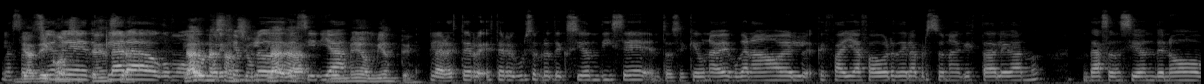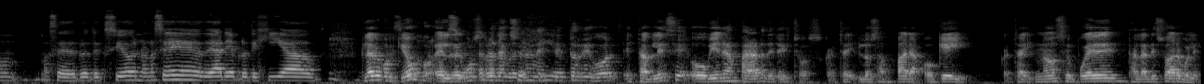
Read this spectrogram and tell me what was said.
Las ya de consistencia. claras o como, claro, una por sanción ejemplo, clara decir ya... del medio ambiente. Claro, este, re- este recurso de protección dice entonces que una vez ganado el que falla a favor de la persona que está alegando, da sanción de no, no sé, de protección o no sé, de área protegida. Claro, porque ojo, el recurso de protección en estricto rigor establece o viene a amparar derechos, ¿cachai? Los ampara, ok, ¿cachai? No se puede instalar esos árboles,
